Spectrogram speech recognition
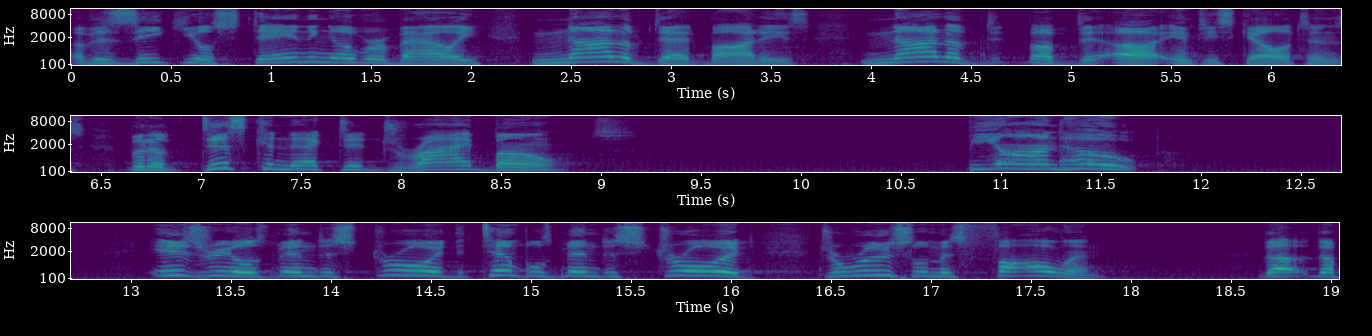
of Ezekiel standing over a valley, not of dead bodies, not of, of uh, empty skeletons, but of disconnected, dry bones beyond hope. Israel's been destroyed, the temple's been destroyed, Jerusalem has fallen. The, the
